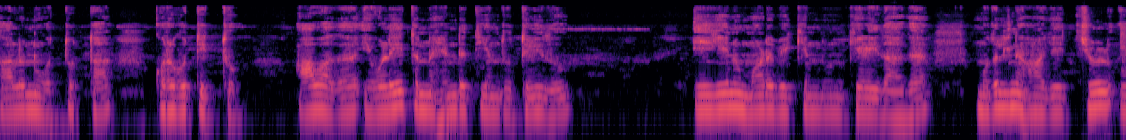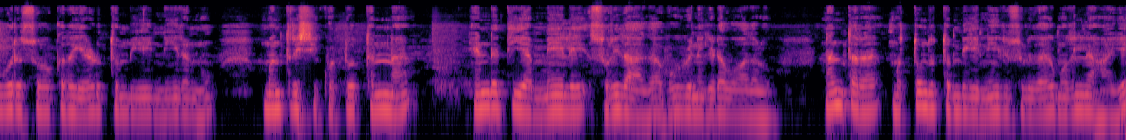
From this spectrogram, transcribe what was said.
ಕಾಲನ್ನು ಒತ್ತುತ್ತಾ ಕೊರಗುತ್ತಿತ್ತು. ಆವಾಗ ಇವಳೇ ತನ್ನ ಹೆಂಡತಿ ಎಂದು ತಿಳಿದು, ಈಗೇನು ಮಾಡಬೇಕೆಂದು ಕೇಳಿದಾಗ ಮೊದಲಿನ ಹಾಗೆ ಚುಳ್ ಉಗುರು ಸೋಕದ ಎರಡು ತಂಬಿಗೆ ನೀರನ್ನು ಮಂತ್ರಿಸಿಕೊಟ್ಟು ತನ್ನ ಹೆಂಡತಿಯ ಮೇಲೆ ಸುರಿದಾಗ ಹೂವಿನ ಗಿಡವಾದಳು. ನಂತರ ಮತ್ತೊಂದು ತಂಬಿಗೆ ನೀರು ಸುರಿದಾಗ ಮೊದಲಿನ ಹಾಗೆ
